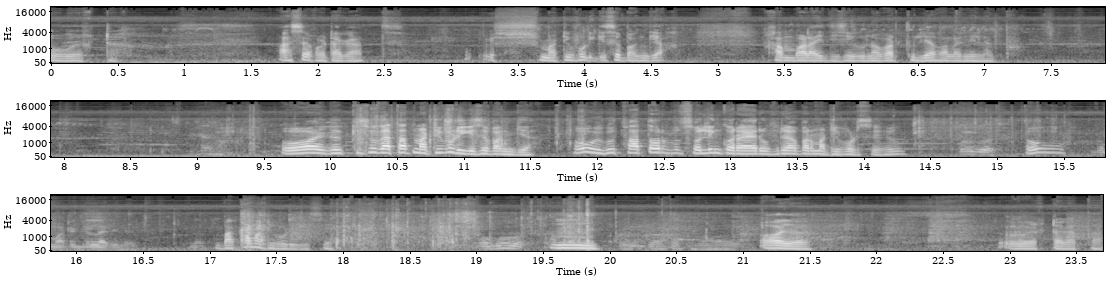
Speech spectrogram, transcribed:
ও একটা। আছে কটা গাত। মাটি পড়ে গেছে বাঙ্গিয়া। খাম বাড়াই দিছে গুণ আবার তুলিয়া ফালানি লাগবো। ও কিছু গাতাত মাটি পড়ে গেছে বাঙ্গিয়া। ও এগুলো পাতর সলিং করা এর উপরে আবার মাটি পড়ছে ও, দিলে বাঁকা মাটি পড়ে গেছে। হুম ওই ওই ও একটা গাতা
